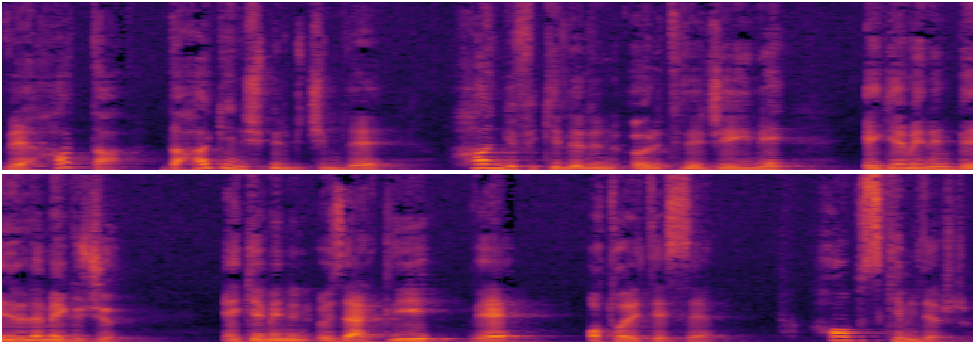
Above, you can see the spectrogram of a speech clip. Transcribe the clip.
ve hatta daha geniş bir biçimde hangi fikirlerin öğretileceğini egemenin belirleme gücü, egemenin özelliği ve otoritesi. Hobbes kimdir?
